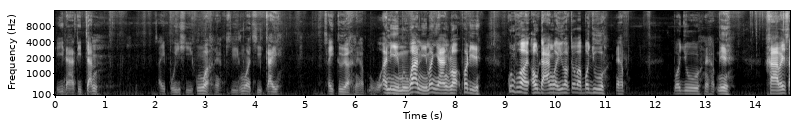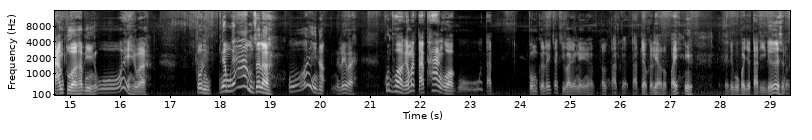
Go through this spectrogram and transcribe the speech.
ปีนาติจันใส่ปุ๋ยขี่งัวนะครับขี่งัวขี่ไก่ใส่เกลือนะครับอันนี้มือว่านนี่มายางเลาะพอดี คุณพ่อเอาดางไว้อยู่ครับแต่ว่าบ่อยู่นะครับบอยู่นะครับนี่ ขาไปสามตัวครับนี่ โอ้ยว่าต้นงามๆซะเลยโอ้ยเนาะนี่เลยว่าคุณพ่อก็มาตัดทางออกโอ้ตัด ผมก็เลยจักสิว่าจังไหนนะครับเราตัดก็ตัดแล้วก็แล้วออกไปแต่เดี๋ยวผมก็จะตัดอีกเด้อสนอง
